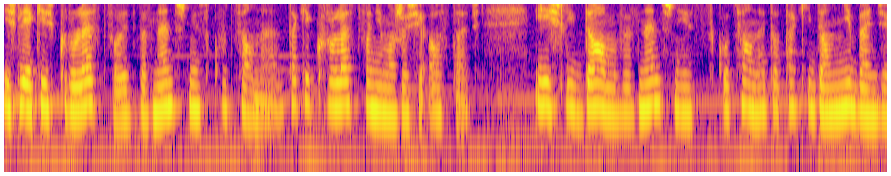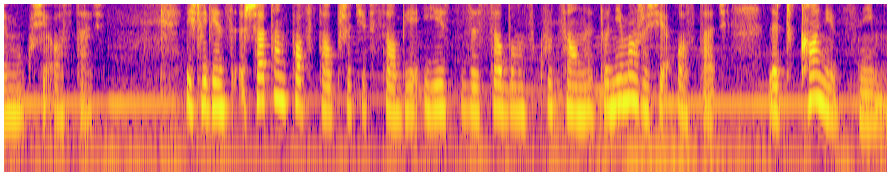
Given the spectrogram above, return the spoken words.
Jeśli jakieś królestwo jest wewnętrznie skłócone, takie królestwo nie może się ostać. I jeśli dom wewnętrznie jest skłócony, to taki dom nie będzie mógł się ostać. Jeśli więc szatan powstał przeciw sobie i jest ze sobą skłócony, to nie może się ostać, lecz koniec z nim.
